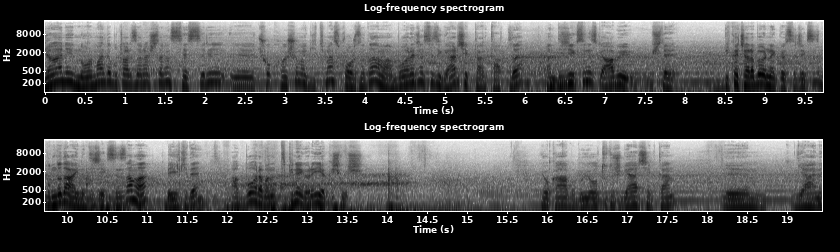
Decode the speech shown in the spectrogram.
Yani normalde bu tarz araçların sesleri e, çok hoşuma gitmez Forza'da ama bu aracın sesi gerçekten tatlı. Hani diyeceksiniz ki abi işte birkaç araba örnek göstereceksiniz. Bunda da aynı diyeceksiniz ama belki de abi bu arabanın tipine göre yakışmış. Yok abi bu yol tutuşu gerçekten e, yani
